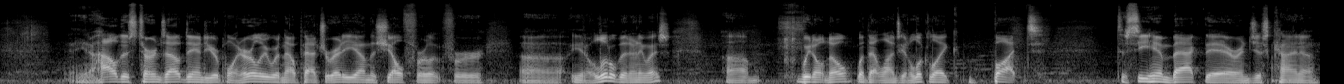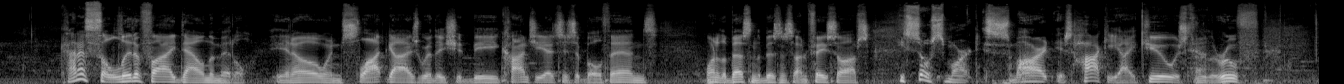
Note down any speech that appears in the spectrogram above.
You know how this turns out, Dan. To your point earlier, with now Pacioretty on the shelf for for uh, you know a little bit, anyways. Um, we don't know what that line's going to look like, but to see him back there and just kind of kind of solidify down the middle, you know, and slot guys where they should be, conscientious at both ends. One of the best in the business on faceoffs. He's so smart. He's smart. His hockey IQ is through yeah. the roof.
